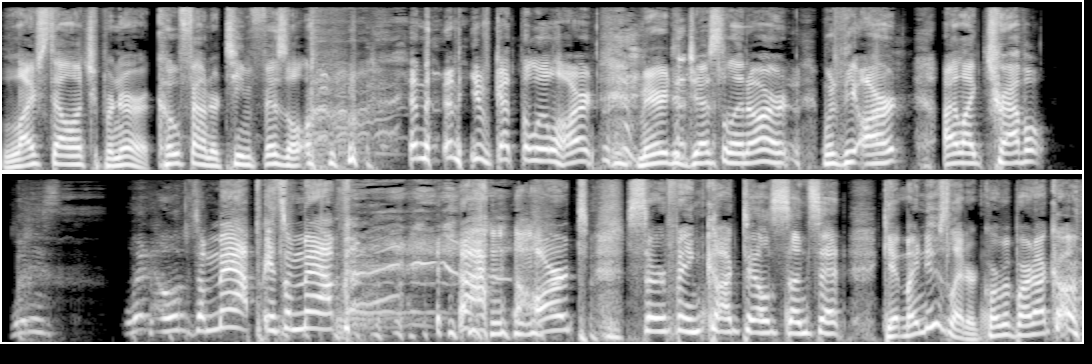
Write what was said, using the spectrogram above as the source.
Lifestyle entrepreneur, co-founder Team Fizzle. and then you've got the little heart, married to Jesselyn Art with the art. I like travel. What is what? Oh, it's a map. It's a map. art, surfing, cocktails, sunset. Get my newsletter, CorbettBarr.com.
